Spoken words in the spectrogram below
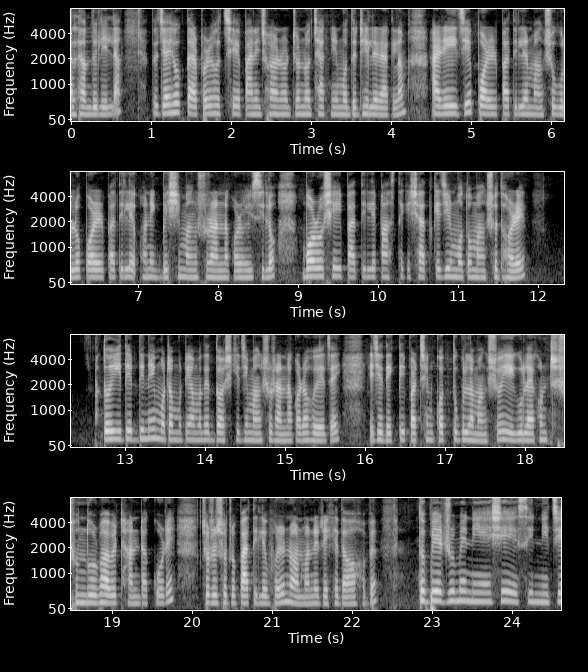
আলহামদুলিল্লাহ। তো যাই হোক, তারপরে হচ্ছে পানি ঝরানোর জন্য ছাকনির মধ্যে ঢেলে রাখলাম। আর এই যে পরের পাতিলের মাংসগুলো, পরের পাতিলে অনেক বেশি মাংস রান্না করা হয়েছিল। বড় সেই পাতিলে পাঁচ থেকে সাত কেজির মতো মাংস ধরে। তো ঈদের দিনেই মোটামুটি আমাদের দশ কেজি মাংস রান্না করা হয়ে যায়। এই যে দেখতেই পাচ্ছেন কতগুলো মাংস, এগুলো এখন সুন্দরভাবে ঠান্ডা করে ছোট ছোট পাতিলে ভরে নর্মালে রেখে দেওয়া হবে। তো বেডরুমে নিয়ে এসে এসির নিচে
